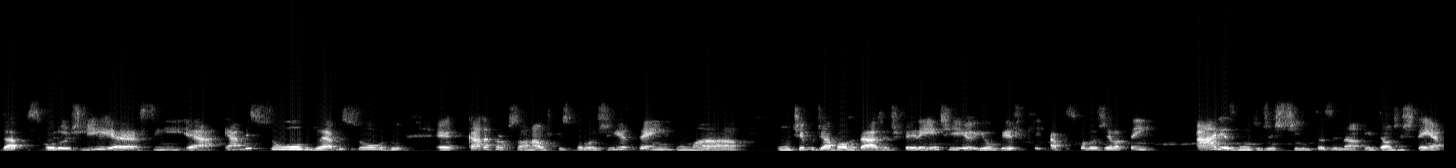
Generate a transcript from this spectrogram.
da psicologia, assim, é, é absurdo, é absurdo. É, cada profissional de psicologia tem uma, um tipo de abordagem diferente e, eu vejo que a psicologia ela tem áreas muito distintas. Então, a gente tem a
